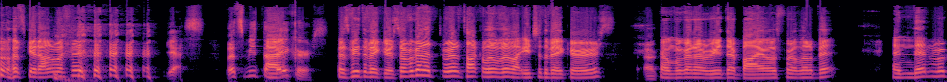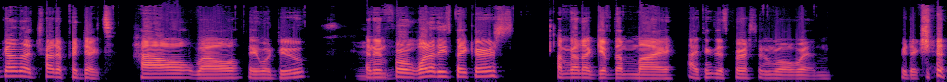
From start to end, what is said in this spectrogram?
let's get on with it. yes. Let's meet the All right. bakers. Let's meet the bakers. So we're gonna we're gonna talk a little bit about each of the bakers, Okay. and we're gonna read their bios for a little bit, and then we're gonna try to predict how well they will do. And then Mhm. for one of these bakers, I'm gonna give them my. I think this person will win prediction.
